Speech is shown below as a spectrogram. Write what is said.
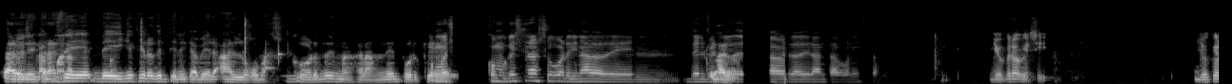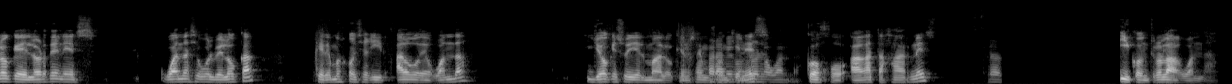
Claro, no detrás de, de ella creo que tiene que haber algo más gordo y más grande porque... Como, es- como que es una subordinada del, del Claro. verdadero, la verdadera antagonista. Yo creo que sí. Yo creo que el orden es Wanda se vuelve loca, queremos conseguir algo de Wanda. Yo que soy el malo, que no sabemos Para quién es, Wanda. cojo a Agatha Harness Claro. y controla a Wanda.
